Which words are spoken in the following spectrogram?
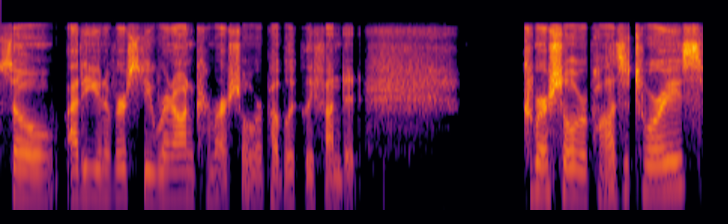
So at a university, we're non-commercial, we're publicly funded. Commercial repositories,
